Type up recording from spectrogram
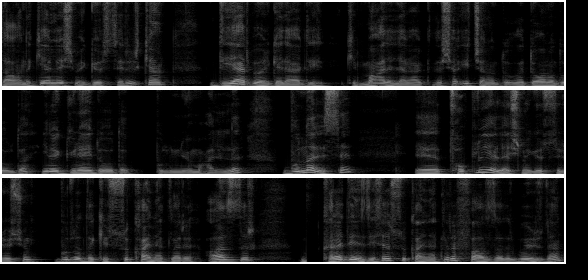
dağınık yerleşme gösterirken diğer bölgelerdeki mahalleler arkadaşlar İç Anadolu ve Doğu Anadolu'da yine Güneydoğu'da bulunuyor mahalleler. Bunlar ise e, toplu yerleşme gösteriyor. Çünkü buradaki su kaynakları azdır. Karadeniz'de ise su kaynakları fazladır. Bu yüzden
